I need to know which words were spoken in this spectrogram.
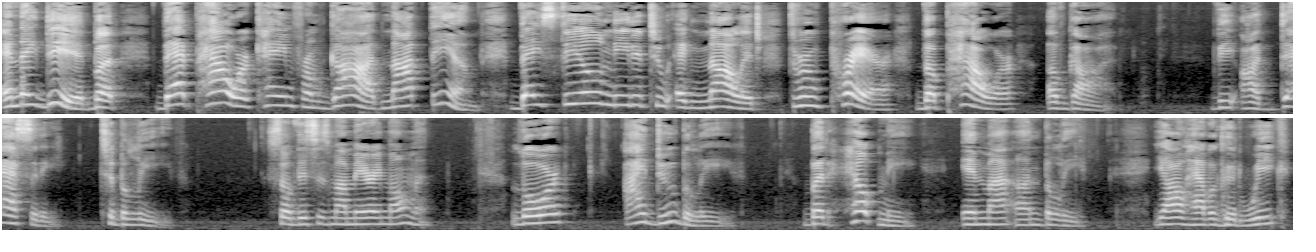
and they did, but that power came from God, not them. They still needed to acknowledge through prayer the power of God, the audacity to believe. So, this is my Mary moment. Lord, I do believe, but help me in my unbelief. Y'all have a good week.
